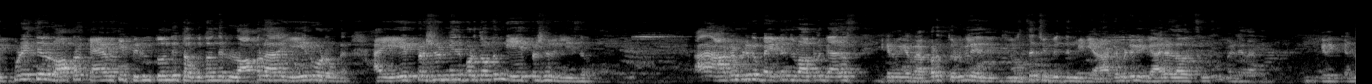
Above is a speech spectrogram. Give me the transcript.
ఎప్పుడైతే లోపల క్యావిటీ పెరుగుతుంది తగ్గుతుంది లోపల ఎయిర్ కూడా ఉంటుంది. ఆ ఎయిర్ ప్రెషర్ మీద పడుతూ ఉంటుంది ఎయిర్ ప్రెషర్ రిలీజ్ అవుతుంది. ఆటోమేటిక్గా బయట నుంచి లోపల గాలి వస్తుంది. ఇక్కడ మీకు రబ్బర్ తొడగలేదు. చూస్తే చూపిద్దాం మీకు. ఆటోమేటిక్గా గాలి ఎలా వచ్చింది? మళ్ళీ అలాగే ఇక్కడ కింద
